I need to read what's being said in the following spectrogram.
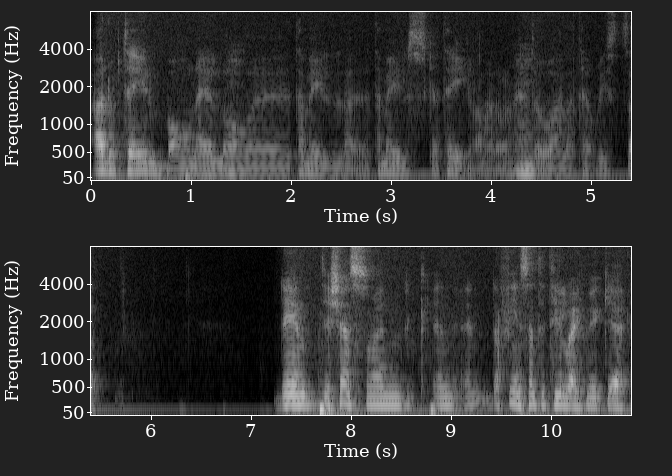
adoptivbarn eller eh, tamil, tamilska tigrarna eller vad de Mm. heter och alla terrorister. Så att det, det känns som en, en, en... Det finns inte tillräckligt mycket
